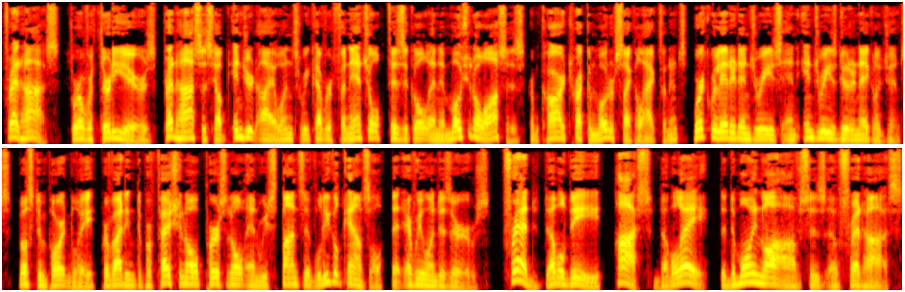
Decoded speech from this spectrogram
Fred Haas. For over 30 years, Fred Haas has helped injured Iowans recover financial, physical, and emotional losses from car, truck, and motorcycle accidents, work-related injuries, and injuries due to negligence. Most importantly, providing the professional, personal, and responsive legal counsel that everyone deserves. Fred, double D, Haas, double A. The Des Moines Law Offices of Fred Haas.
